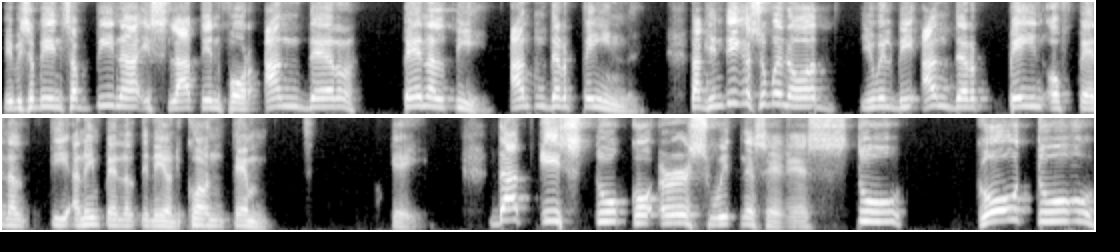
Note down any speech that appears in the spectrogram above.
Ibig sabihin, sabina is Latin for under penalty, under pain. Pag hindi ka sumunod, you will be under pain of penalty. Ano yung penalty na yun? Contempt. Okay. That is to coerce witnesses to go to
